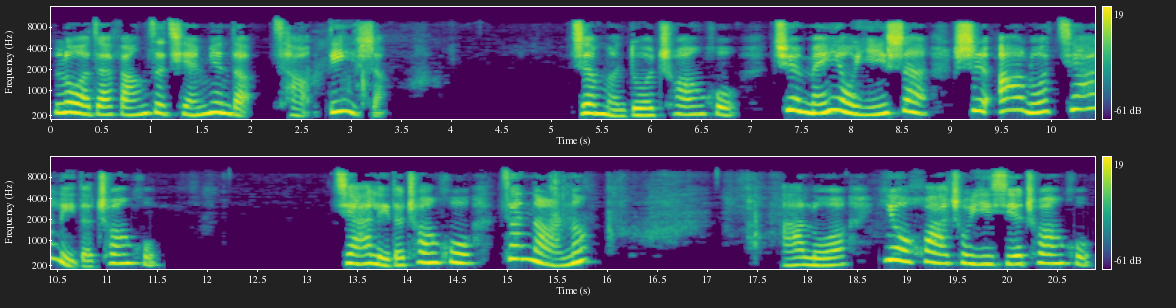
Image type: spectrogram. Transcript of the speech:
落在房子前面的草地上。这么多窗户，却没有一扇是阿罗家里的窗户。家里的窗户在哪儿呢？阿罗又画出一些窗户。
